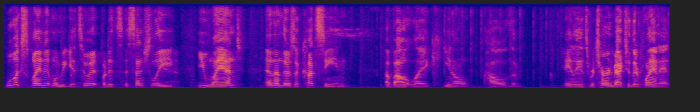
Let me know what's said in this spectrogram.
we'll explain it when we get to it, but it's essentially Yeah. you land, and then there's a cutscene about like you know how the Yeah, aliens return back to their planet.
